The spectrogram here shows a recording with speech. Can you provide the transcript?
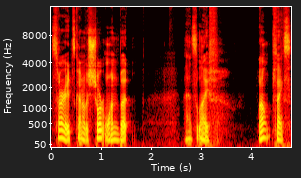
Sorry, it's kind of a short one, but that's life. Well, thanks.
